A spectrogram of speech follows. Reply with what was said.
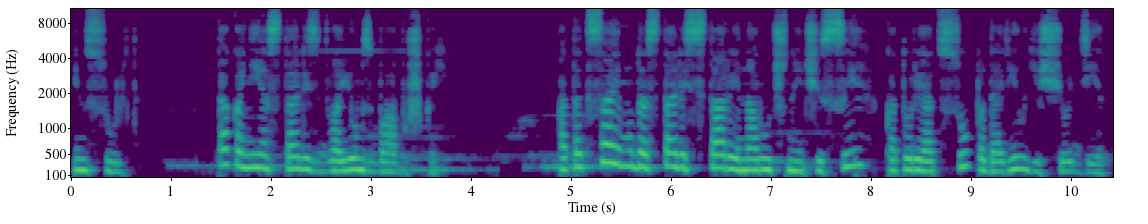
Инсульт. Так они и остались вдвоем с бабушкой. От отца ему достались старые наручные часы, которые отцу подарил еще дед.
